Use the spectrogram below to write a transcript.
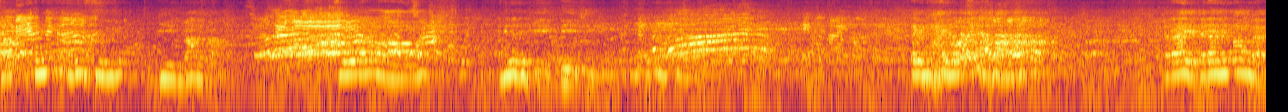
ครับอันนี้คุณได้ซื้อยีนบ้างหรือเปล่าซื้อแล้วเหรอนนี้จะดีดีจริงดีจริงเต็มไทยร้อยเหรอจะได้จะได้ไม่ต้องแบบ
